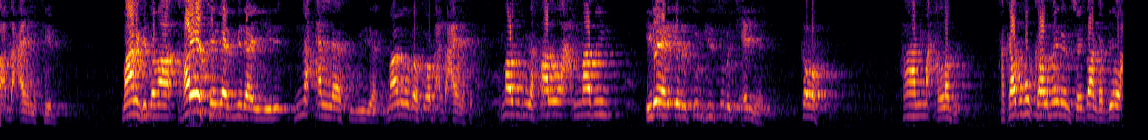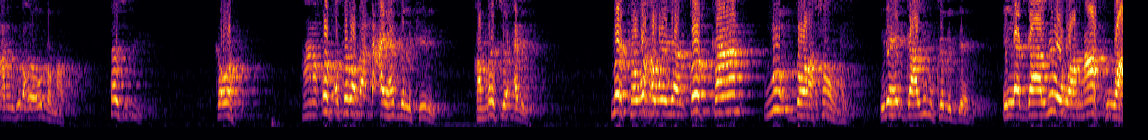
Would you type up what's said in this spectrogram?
Dhacdhacaya la keena maalinkii dambaa hala jeedaa midaa yidhi nacallaa kugu yaal maalin walba isagoo dhacdhacaya la keena nabigu yidhi ha lacnadin ilaahay iyo rasuulkiisuba jecel yahay ka war ha nacladin halkaad ugu kaalmaynaysa shaydaanka hadii lacnan ku dhacdo u dhamaado saasuu ku yidhi كور أنا قف أصلا بعد هذا الكيني قمر سو حبي marka waxa weeyaan qofkan nuuc doorasho hayst ilaahay gaalnimo ka badbaadi إلا قالوا وانار كوا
